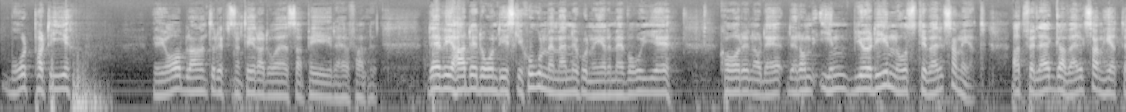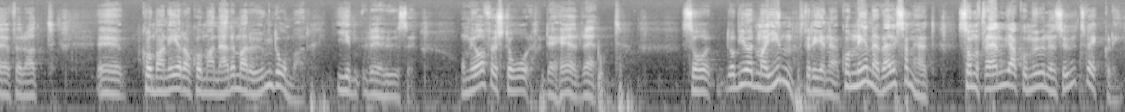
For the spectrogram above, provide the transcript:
vårt parti. Eh, jag bland annat representerar då SAP i det här fallet. Där vi hade då en diskussion med människor nere med Voje, Karin och det, där de inbjöd in oss till verksamhet. Att förlägga verksamheter för att eh, komma ner och komma närmare ungdomar i det huset. Om jag förstår det här rätt, så då bjöd man in föreningar, kom ner med verksamhet som främjar kommunens utveckling.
